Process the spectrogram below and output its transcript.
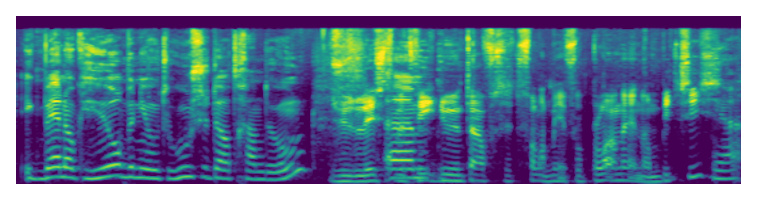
Ik ben ook heel benieuwd hoe ze dat gaan doen. Journalisten met wie ik nu aan tafel zit, vallen meer voor plannen en ambities ja.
